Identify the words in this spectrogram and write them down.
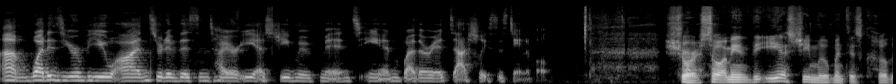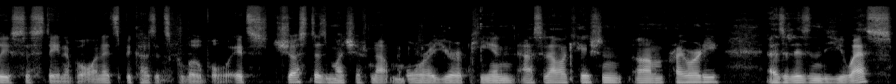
Um, what is your view on sort of this entire ESG movement and whether it's actually sustainable? Sure. So, I mean, the ESG movement is clearly sustainable, and it's because it's global. It's just as much, if not more, a European asset allocation um, priority as it is in the US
